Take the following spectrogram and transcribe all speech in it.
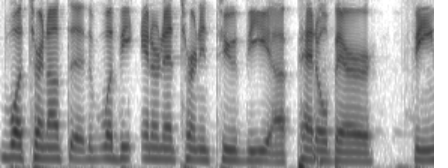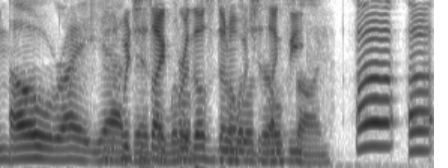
what turned out to, what the internet turned into the uh, pedo bear theme. oh right, yeah, which the- is like, for those who don't know, which is like the- song. Ah ah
